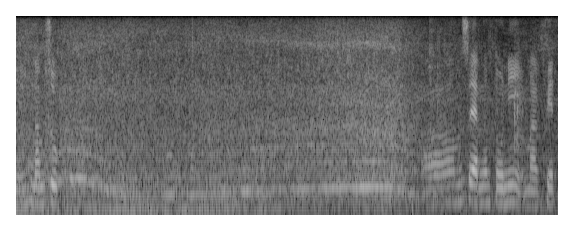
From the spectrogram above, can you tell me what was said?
นี่น้ำซุปอ๋อมัน แซ่บน้ำตัวนี้หมากเพชร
